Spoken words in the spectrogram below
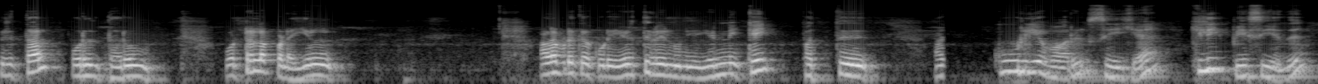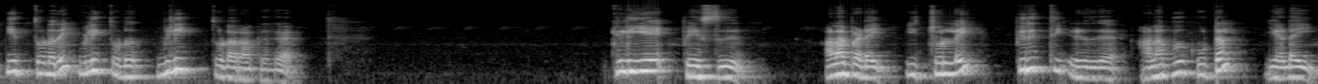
பிரித்தால் பொருள் தரும். ஒற்றலப்படையில் அளபெடுக்கக்கூடிய எழுத்துக்களினுடைய எண்ணிக்கை பத்து. கூறியவாறு செய்ய கிளி பேசியது இத்தொடரை விழித்தொடர் விழித்தொடராக்குக. கிளியே பேசு. அளபெடை. இச்சொல்லை பிரித்து எழுதுக. அளவு கூட்டல் எடை.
